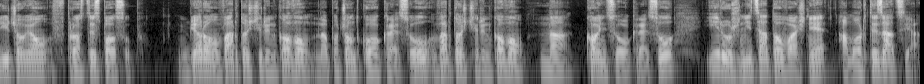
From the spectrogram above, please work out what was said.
liczą ją w prosty sposób. Biorą wartość rynkową na początku okresu, wartość rynkową na końcu okresu i różnica to właśnie amortyzacja.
